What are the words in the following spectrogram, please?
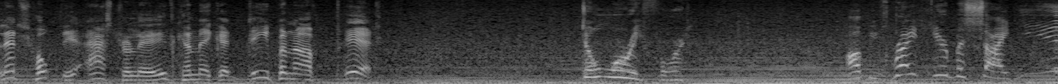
Let's hope the astrolabe can make a deep enough pit. Don't worry, Ford. I'll be right here beside you!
